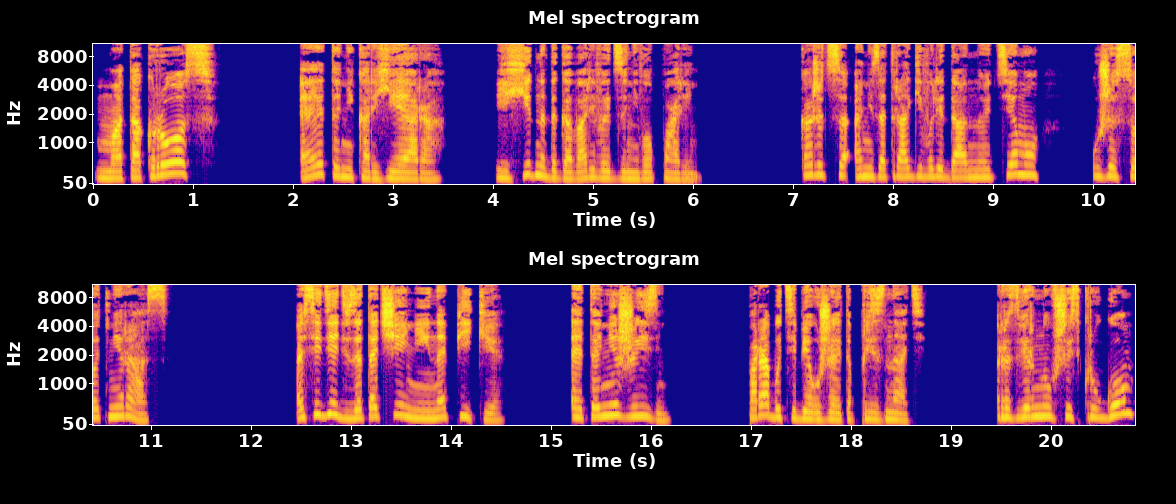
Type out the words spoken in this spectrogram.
«Мотокросс — это не карьера», — ехидно договаривает за него парень. Кажется, они затрагивали данную тему уже сотни раз. А сидеть в заточении на пике — это не жизнь. Пора бы тебе уже это признать. Развернувшись кругом,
